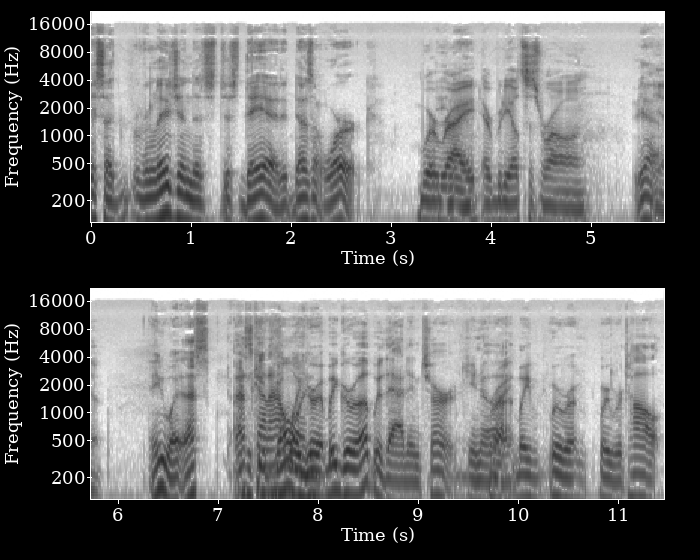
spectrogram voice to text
it's a religion that's just dead. It doesn't work. We're right. Everybody else is wrong. Yeah. Yeah. Anyway, that's That's kind of how we grew. We grew up with that in church. You know, Right. we we were we were taught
